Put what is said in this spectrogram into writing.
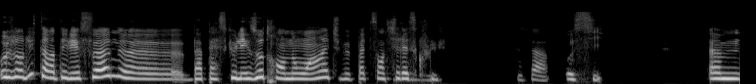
Aujourd'hui, tu as un téléphone euh, bah, parce que les autres en ont un et tu veux pas te sentir mmh. exclu. C'est ça. Aussi. Euh,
